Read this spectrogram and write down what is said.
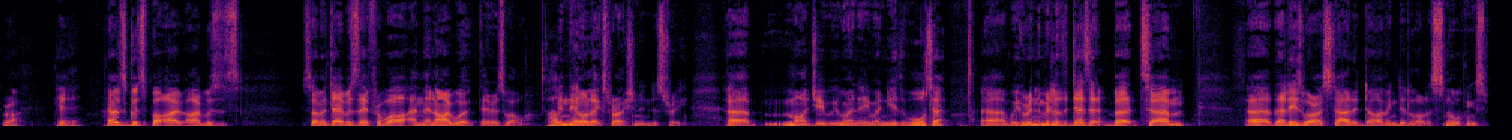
right. Yeah. that was a good spot. I, I was so my dad was there for a while, and then I worked there as well Oh, in the yeah. oil exploration industry. Uh, mind you, we weren't anywhere near the water. Uh, we were in the middle of the desert, but um, uh, that is where I started diving. Did a lot of snorkeling, sp-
